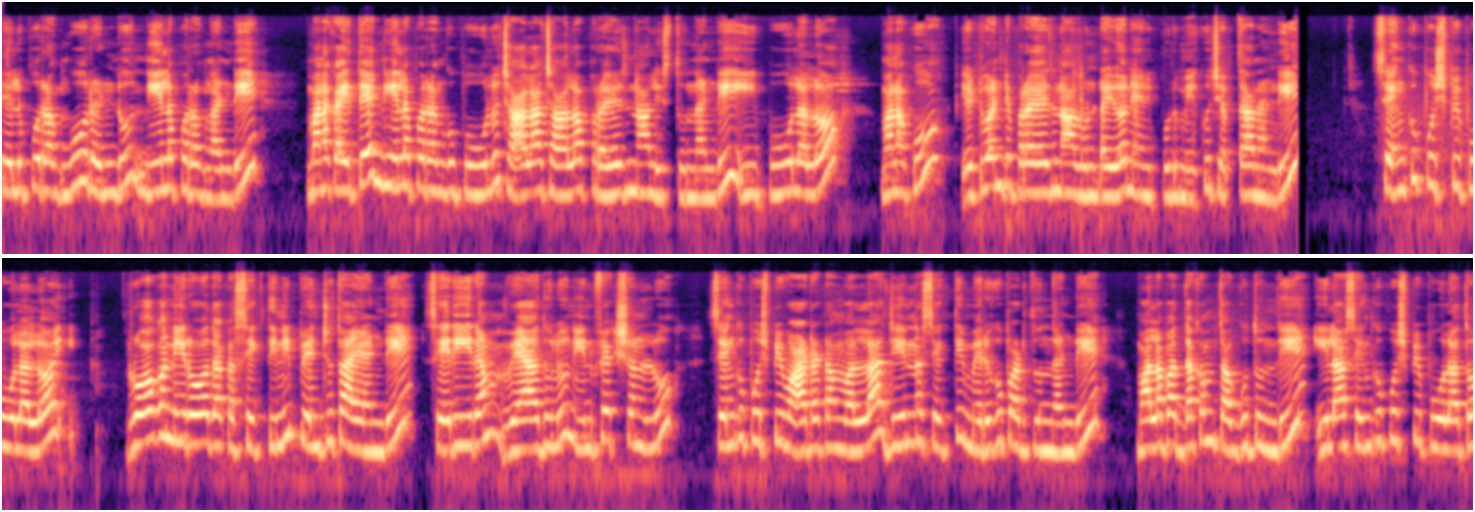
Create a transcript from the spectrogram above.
తెలుపు రంగు రెండు నీలపు రంగు అండి. మనకైతే నీలపు రంగు పువ్వులు చాలా చాలా ప్రయోజనాలు ఇస్తుందండి. ఈ పువ్వులలో మనకు ఎటువంటి ప్రయోజనాలు ఉంటాయో నేను ఇప్పుడు మీకు చెప్తానండి. శంకు పుష్పి పువ్వులలో రోగ నిరోధక శక్తిని పెంచుతాయండి. శరీరం వ్యాధులు ఇన్ఫెక్షన్లు శంకుపుష్పి వాడటం వల్ల జీర్ణశక్తి మెరుగుపడుతుందండి. మలబద్ధకం తగ్గుతుంది. ఇలా శంకుపుష్పి పూలతో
